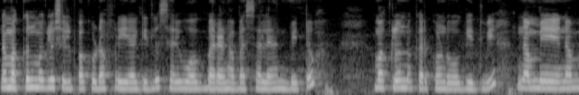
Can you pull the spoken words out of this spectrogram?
ನಮ್ಮ ಅಕ್ಕನ ಮಗಳು ಶಿಲ್ಪ ಕೂಡ ಫ್ರೀ ಆಗಿದ್ಲು. ಸರಿ, ಹೋಗಿ ಬರೋಣ ಬಸ್ಸಲ್ಲೇ ಅಂದ್ಬಿಟ್ಟು ಮಕ್ಕಳನ್ನು ಕರ್ಕೊಂಡು ಹೋಗಿದ್ವಿ. ನಮ್ಮ ನಮ್ಮ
